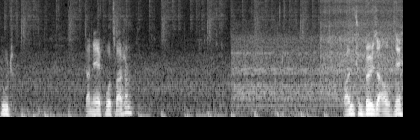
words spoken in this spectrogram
gut. Dann hier kurz waschen. War sieht schon böse aus, ne?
